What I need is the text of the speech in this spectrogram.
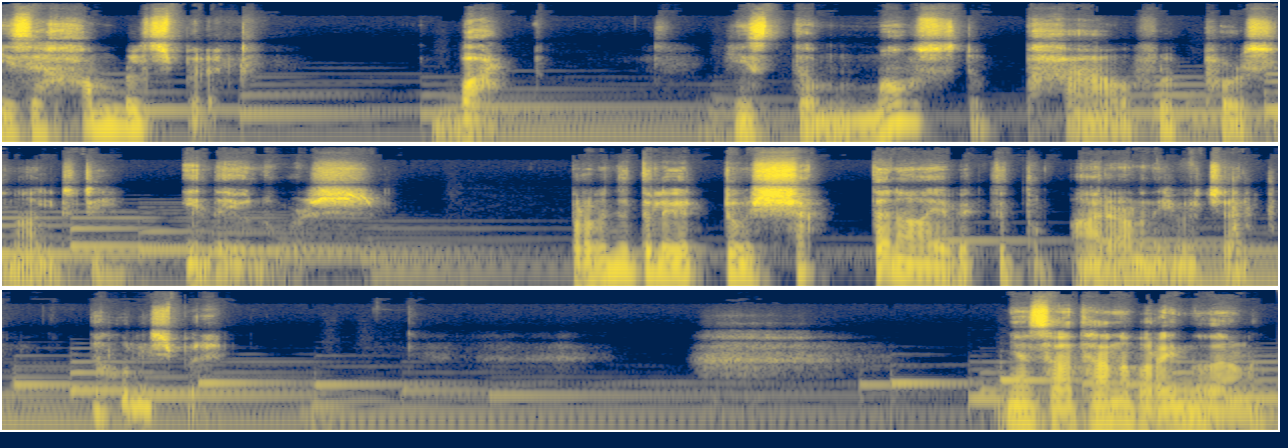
is a humble spirit but he's the most powerful personality in the universe പ്രപഞ്ചത്തിലെ ഏറ്റവും ശക്തനായ വ്യക്തിത്വം ആരാണെന്ന് ചോദിച്ചാൽ ദ ഹോലി സ്പിരിറ്റ്. ഞാൻ സാധാരണ പറയുന്നതാണ്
